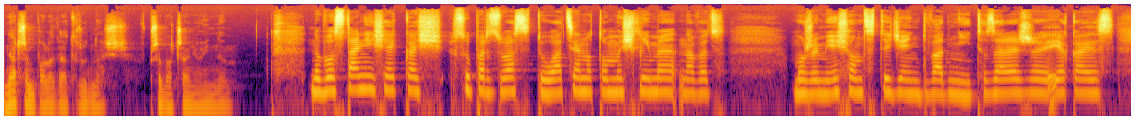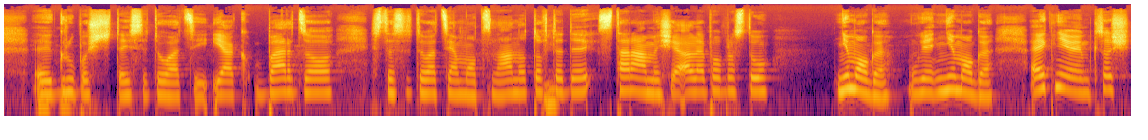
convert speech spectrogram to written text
I na czym polega trudność w przebaczeniu innym? No bo stanie się jakaś super zła sytuacja, no to myślimy nawet może miesiąc, tydzień, dwa dni. To zależy, jaka jest y, grubość tej sytuacji. Jak bardzo jest ta sytuacja mocna, no to wtedy staramy się, ale po prostu nie mogę. Mówię, nie mogę. A jak nie wiem, ktoś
